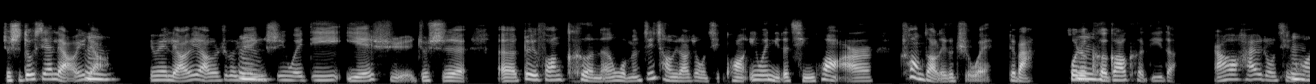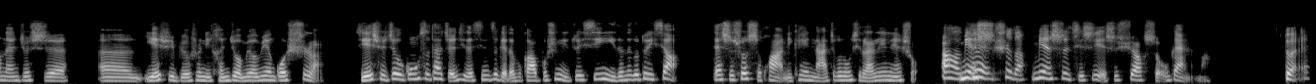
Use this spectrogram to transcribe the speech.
就是都先聊一聊，因为聊一聊的这个原因是因为第一，也许就是呃，对方可能我们经常遇到这种情况，因为你的情况而创造了一个职位，对吧？或者可高可低的。然后还有一种情况呢，就是嗯，也许比如说你很久没有面过试了，也许这个公司它整体的薪资给的不高，不是你最心仪的那个对象。但是说实话，你可以拿这个东西来练练手啊。面试是的，面试其实也是需要手感的嘛。对，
